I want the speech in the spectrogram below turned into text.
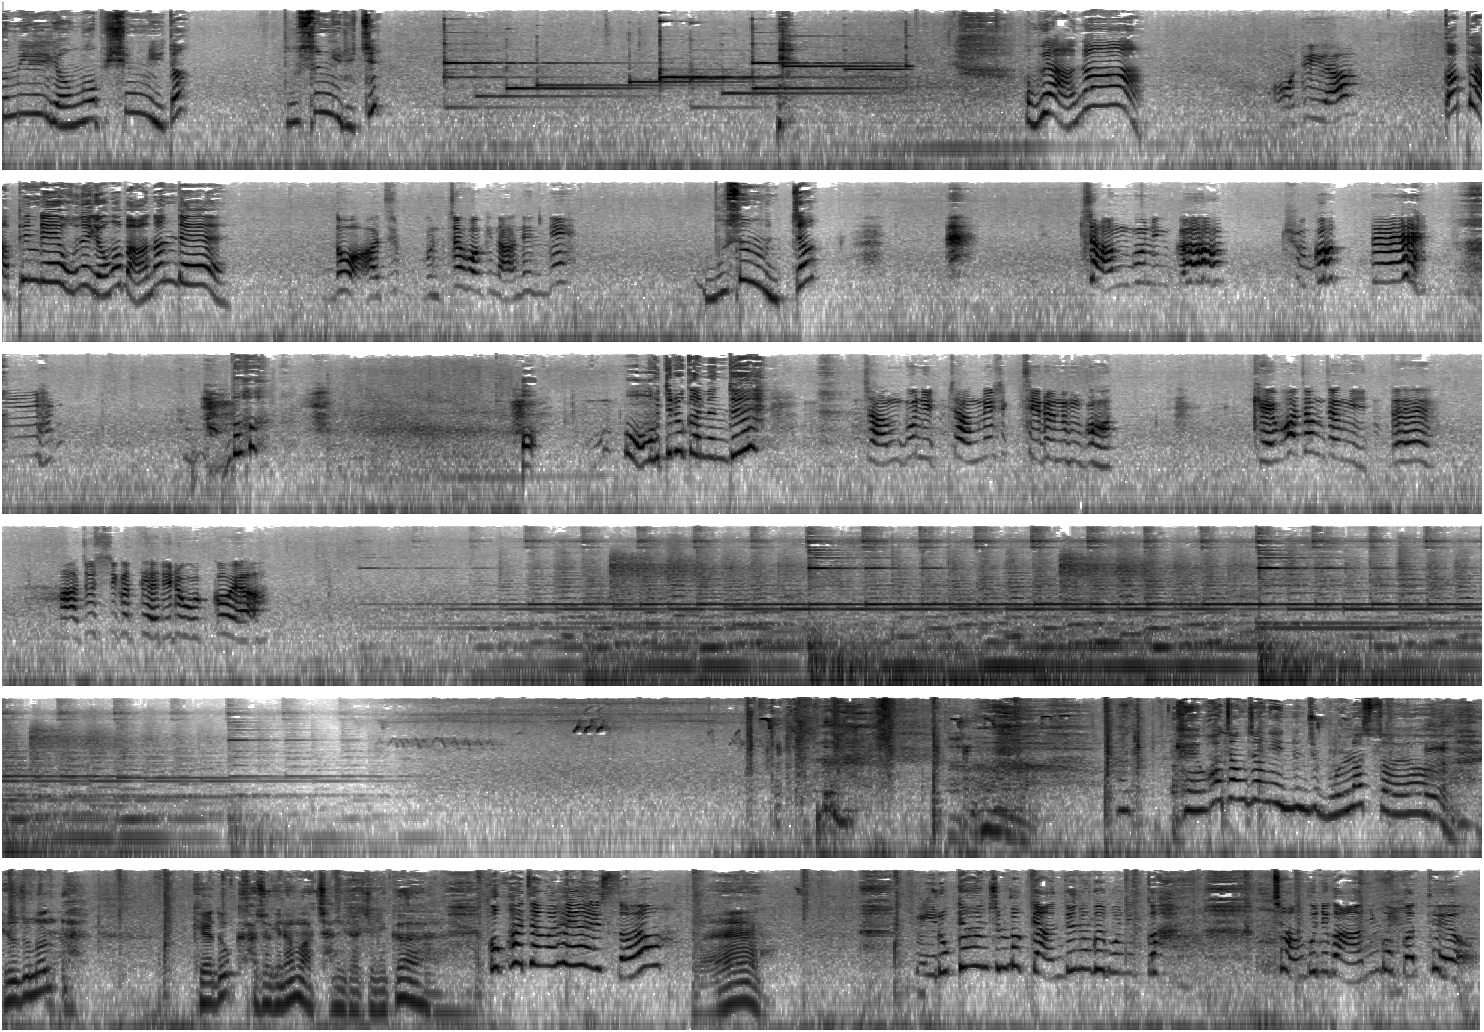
금일 영업 쉽니다? 무슨 일이지? 왜 안 와? 어디야? 카페 앞인데 오늘 영업 안 한대. 너 아직 문자 확인 안 했니? 무슨 문자? 장군이가 죽었대. 뭐? 어, 어, 어디로 가면 돼? 장례식 치르는 곳. 걔 화장장이 있대. 아저씨가 데리러 올 거야. 걔 화장장이 있는지 몰랐어요. 요즘은 걔도 가족이나 마찬가지니까. 꼭 화장을 해야 했어요? 왜? 이렇게 한 줌밖에 안 되는 걸 보니까 장군이가 아닌 것 같아요.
